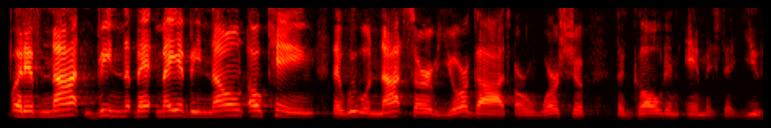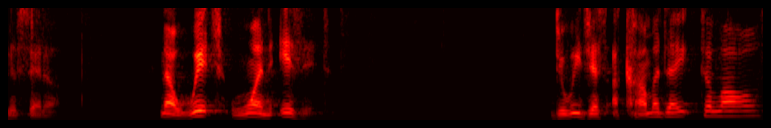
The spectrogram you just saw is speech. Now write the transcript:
But if not, be, may it be known, O king, that we will not serve your gods or worship the golden image that you have set up. Now, which one is it? Do we just accommodate to laws?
